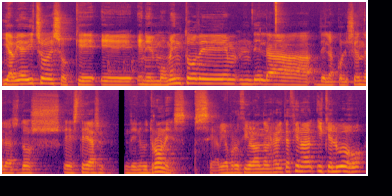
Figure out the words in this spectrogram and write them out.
y había dicho eso, que eh, en el momento de, de la, de la colisión de las dos estrellas de neutrones se había producido la onda gravitacional y que luego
